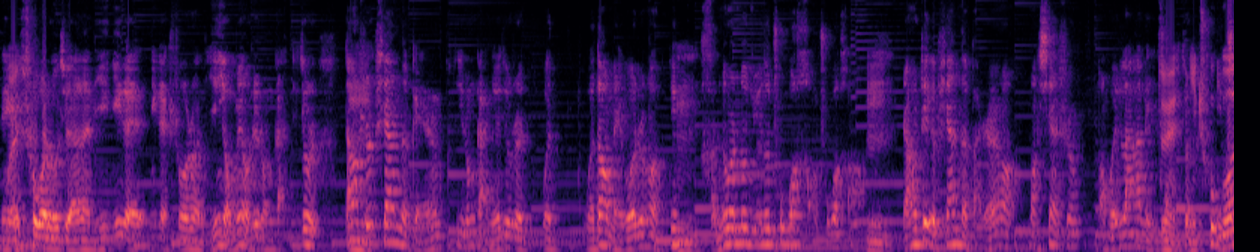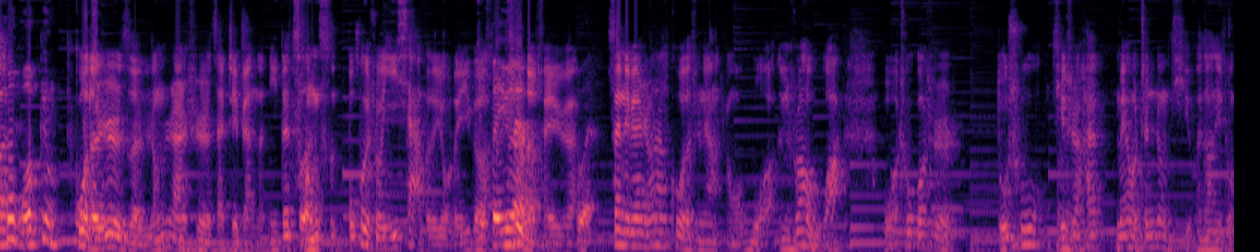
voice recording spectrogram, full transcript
那个出国留学的，你你给你给说说，你有没有这种感觉？就是当时嗯片子给人一种感觉，就是我我到美国之后，因为嗯很多人都觉得出国好，出国好，嗯，然后这个片子把人往往现实往回拉了一下，对你你出国出国并不过的日子仍然是在这边的，你的层次不会说一下子有了一个飞跃质的飞跃，对。在那边仍然过的是那样的生活。我你说我我出国是读书，其实还没有真正体会到那种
